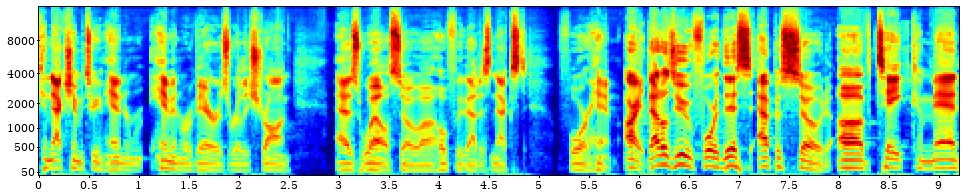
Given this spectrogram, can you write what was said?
connection between him and him and Rivera is really strong as well. So uh, hopefully that is next for him. All right, that'll do for this episode of Take Command.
